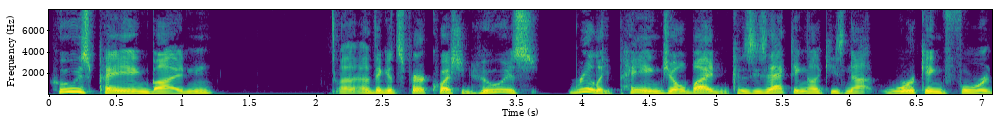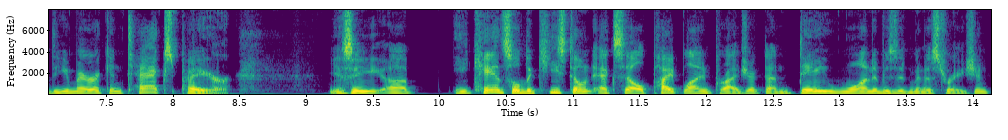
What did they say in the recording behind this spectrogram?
Who's paying Biden? I think it's a fair question. Who is really paying Joe Biden? Because he's acting like he's not working for the American taxpayer. You see, uh, he canceled the Keystone XL pipeline project on day one of his administration.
